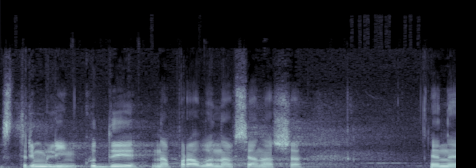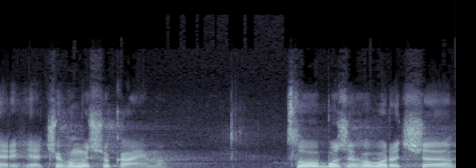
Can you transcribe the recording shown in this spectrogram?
стрімлінь, куди направлена вся наша енергія, чого ми шукаємо? Слово Боже говорить, що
